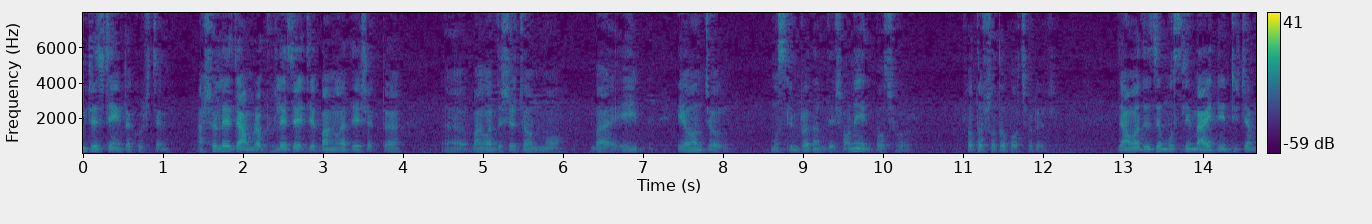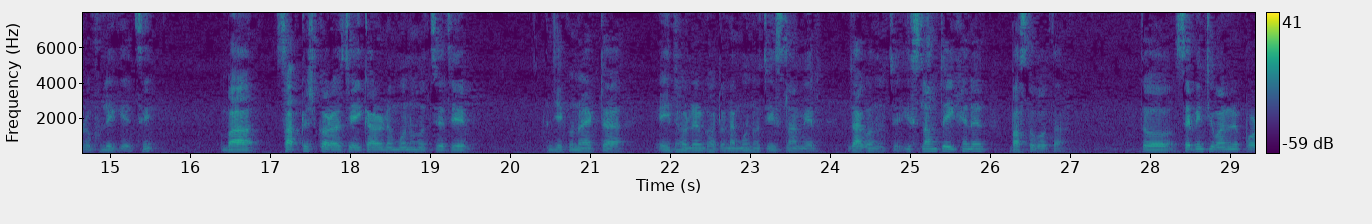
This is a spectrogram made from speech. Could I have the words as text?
ইন্টারেস্টিং একটা কোশ্চেন আসলে যে আমরা ভুলে যাই যে বাংলাদেশ একটা বাংলাদেশের জন্ম বা এই এই অঞ্চল মুসলিম প্রধান দেশ, অনেক বছর, শত শত বছরের। যে আমাদের যে মুসলিম আইডেন্টিটি আমরা ভুলে গিয়েছি বা সাপ্রেস করা হয়েছে, এই কারণে মনে হচ্ছে যে যে কোনো একটা এই ধরনের ঘটনা মনে হচ্ছে ইসলামের জাগরণ হচ্ছে। ইসলাম তো এইখানের বাস্তবতা। তো সেভেন্টি ওয়ানের পর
